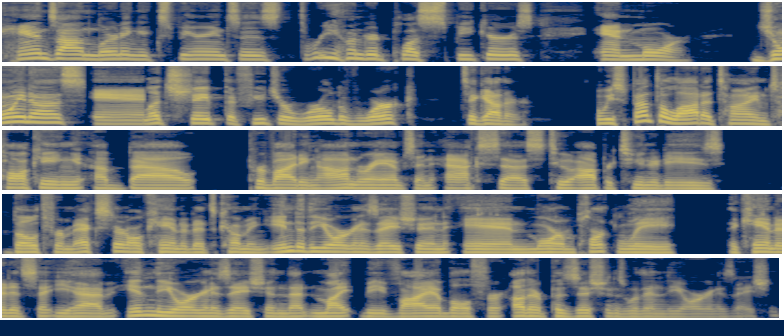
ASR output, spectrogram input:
hands on learning experiences, 300 plus speakers, and more. Join us and let's shape the future world of work together. We spent a lot of time talking about providing on ramps and access to opportunities, both from external candidates coming into the organization and more importantly, the candidates that you have in the organization that might be viable for other positions within the organization.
